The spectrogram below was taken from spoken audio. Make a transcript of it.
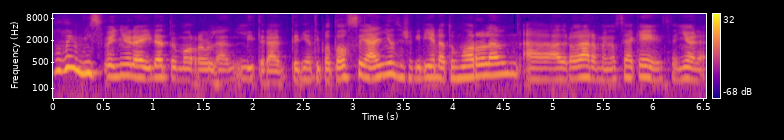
Mi sueño era ir a Tomorrowland, literal. Tenía tipo 12 años y yo quería ir a Tomorrowland a, drogarme, no sé a qué, señora.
